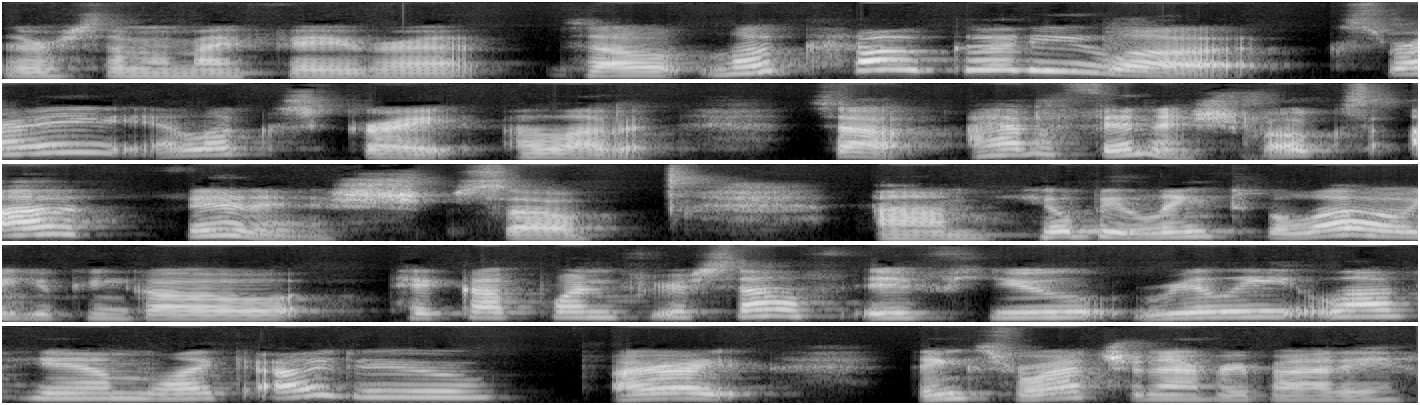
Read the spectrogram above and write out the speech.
They're some of my favorite. So look how good he looks, right? It looks great. I love it. So I have a finish, folks, a finish. So um, he'll be linked below. You can go pick up one for yourself if you really love him like I do. All right. Thanks for watching, everybody.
